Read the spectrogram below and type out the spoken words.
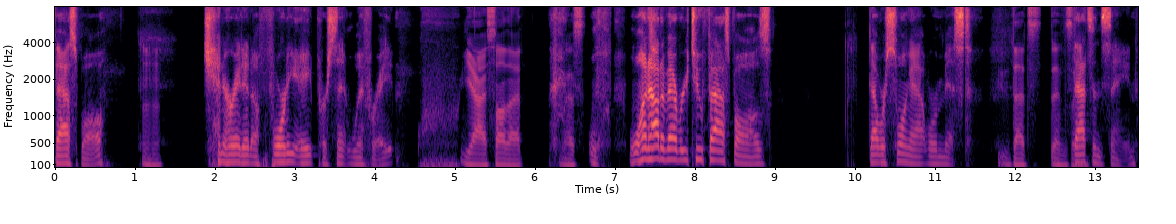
fastball mm-hmm. generated a 48% whiff rate. Yeah, I saw that. That's... One out of every two fastballs that were swung at were missed. That's insane. That's insane.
